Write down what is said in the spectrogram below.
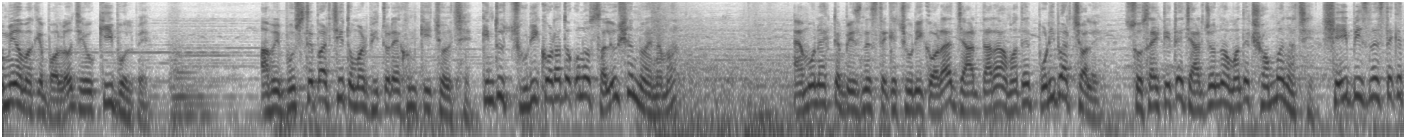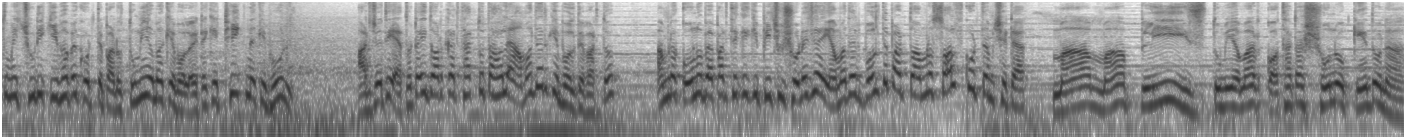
তুমি আমাকে বলো যে ও কি বলবে। আমি বুঝতে পারছি তোমার ভিতরে এখন কি চলছে, কিন্তু চুরি করা তো কোনো সলিউশন নয় না মা। এমন একটা বিজনেস থেকে চুরি করা যার দ্বারা আমাদের পরিবার চলে সোসাইটিতে যার জন্য আমাদের সম্মান আছে। সেই বিজনেস থেকে তুমি চুরি কীভাবে করতে পারো, তুমি আমাকে বলো, এটা কি ঠিক নাকি ভুল? আর যদি এতটাই দরকার থাকতো তাহলে আমাদেরকে বলতে পারতো। আমরা কোনো ব্যাপার থেকে কি পিছু সরে যাই? আমাদের বলতে পারতো আমরা সলভ করতাম সেটা। মা মা প্লিজ তুমি আমার কথাটা শোনো, কেঁদো না।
